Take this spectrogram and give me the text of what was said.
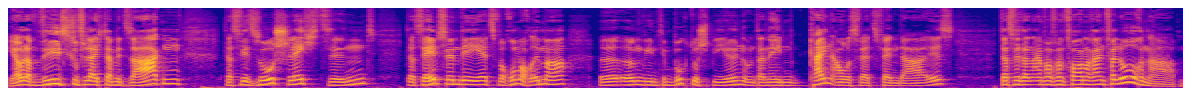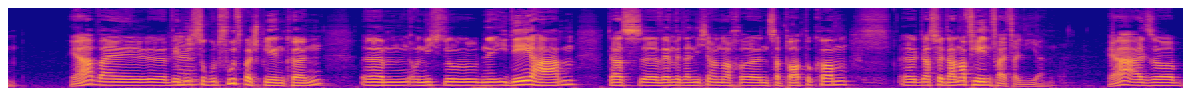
Ja, oder willst du vielleicht damit sagen, dass wir so schlecht sind, dass selbst wenn wir jetzt, warum auch immer, äh, irgendwie in Timbuktu spielen und dann eben kein Auswärtsfan da ist, dass wir dann einfach von vornherein verloren haben. Ja, weil äh, wir nicht so gut Fußball spielen können ähm, und nicht so eine Idee haben, dass, äh, wenn wir dann nicht auch noch äh, einen Support bekommen, äh, dass wir dann auf jeden Fall verlieren. Ja, also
